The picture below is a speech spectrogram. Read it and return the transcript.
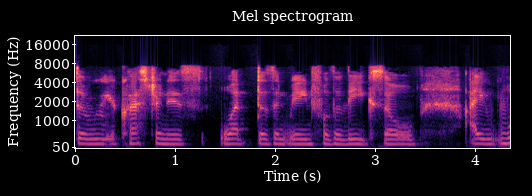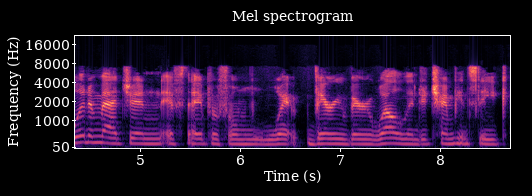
the real question is what does it mean for the league? So I would imagine if they perform very, very well in the Champions League,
